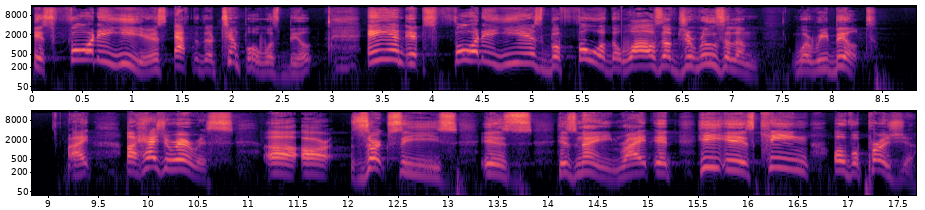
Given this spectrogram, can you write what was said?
is 40 years after the temple was built, and it's 40 years before the walls of Jerusalem were rebuilt. Right? Ahasuerus uh, or Xerxes is his name, right? It, he is king over Persia.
